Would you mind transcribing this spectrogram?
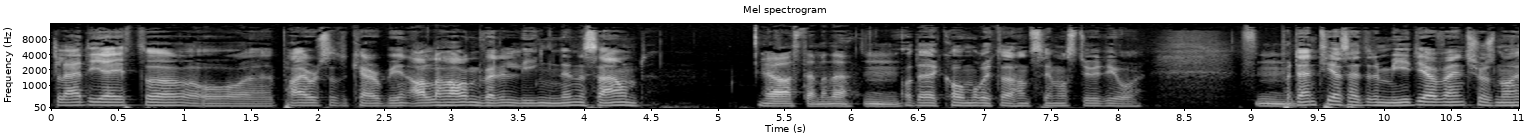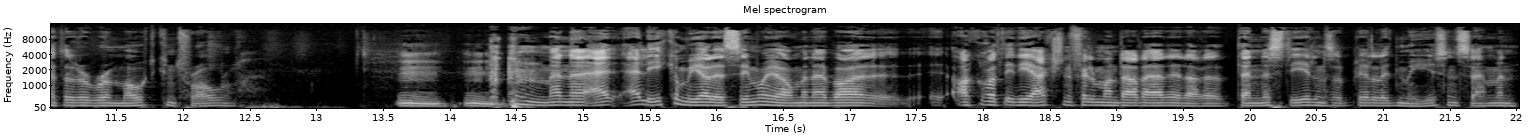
Gladiator og eh, Pirates of the Caribbean Alle har en veldig lignende sound, Ja, stemmer det. Mm. og det kommer ut av Hans Zimmer-studioet. Mm. På den tida heter det Media Ventures, nå heter det Remote Control. Mm. Mm. men eh, jeg, jeg liker mye av det Zimmer gjør, men jeg bare akkurat i de actionfilmene der det er det der, denne stilen, så blir det litt mye, syns jeg. Men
